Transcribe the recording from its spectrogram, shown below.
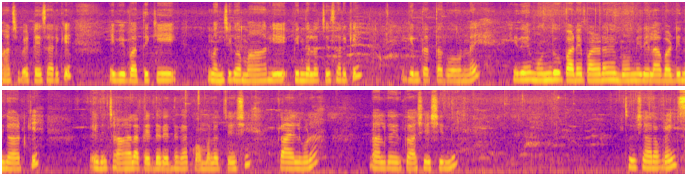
మార్చి పెట్టేసరికి ఇవి బతికి మంచిగా మారి పిందెలు వచ్చేసరికి గింత తక్కువ ఉన్నాయి. ఇదే ముందు పడే పడడమే భూమి మీద ఇలా పడింది కాబట్టి ఇది చాలా పెద్ద పెద్దగా కొమ్మలు వచ్చేసి కాయలు కూడా నాలుగైదు కాసేసింది. చూశారా ఫ్రెండ్స్?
